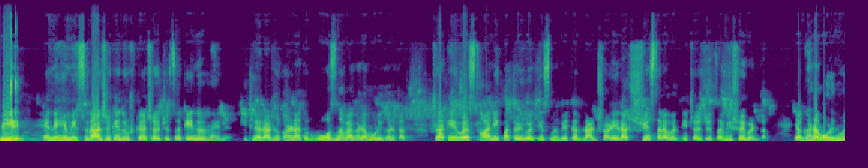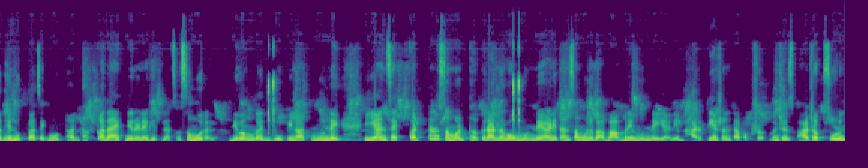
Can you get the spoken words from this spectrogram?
बीड हे नेहमीच राजकीय दृष्ट्या चर्चेचं केंद्र राहिलंय. इथल्या राजकारणात रोज नव्या घडामोडी घडतात. ज्या केवळ स्थानिक पातळीवरतीच नव्हे तर राज्य आणि राष्ट्रीय स्तरावरती चर्चेचा विषय बनतात. या घडामोडींमध्ये नुकताच एक मोठा धक्कादायक निर्णय घेतल्याचं समोर आलं. दिवंगत गोपीनाथ मुंडे यांचे कट्टर समर्थक राजाभाऊ मुंडे आणि त्यांचा मुलगा बाबरी मुंडे यांनी भारतीय जनता पक्ष म्हणजेच भाजप सोडून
